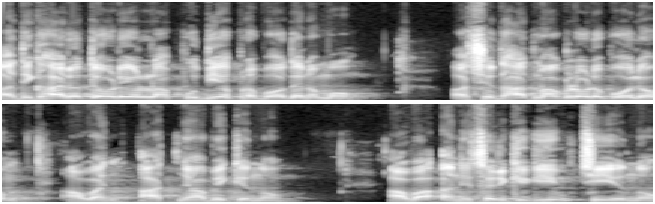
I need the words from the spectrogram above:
അധികാരത്തോടെയുള്ള പുതിയ പ്രബോധനമോ? അശുദ്ധാത്മാക്കളോട് പോലും അവൻ ആജ്ഞാപിക്കുന്നു. അവ അനുസരിക്കുകയും ചെയ്യുന്നു.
